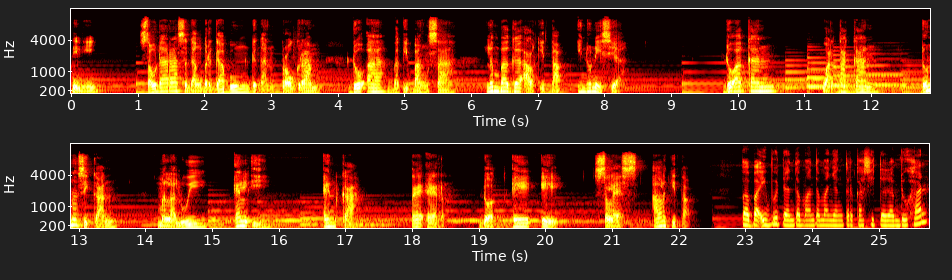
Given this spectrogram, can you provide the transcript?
ini, saudara sedang bergabung dengan program Doa bagi Bangsa Lembaga Alkitab Indonesia. Doakan, wartakan, donasikan melalui li nk tr.ee slash alkitab. Bapak, Ibu, dan teman-teman yang terkasih dalam Tuhan,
